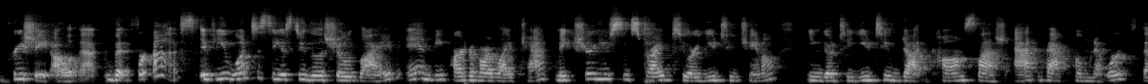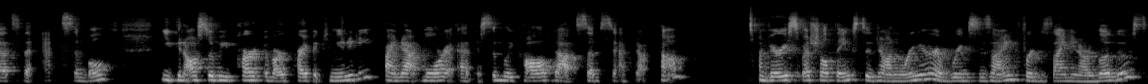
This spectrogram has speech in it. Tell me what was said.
appreciate all of that. But for us, if you want to see us do the show live and be part of our live chat, make sure you subscribe to our YouTube channel. You can go to youtube.com slash at back home network. That's the at symbol. You can also be part of our private community. Find out more at assemblycall.substack.com. A very special thanks to John Ringer of Riggs Design for designing our logos.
